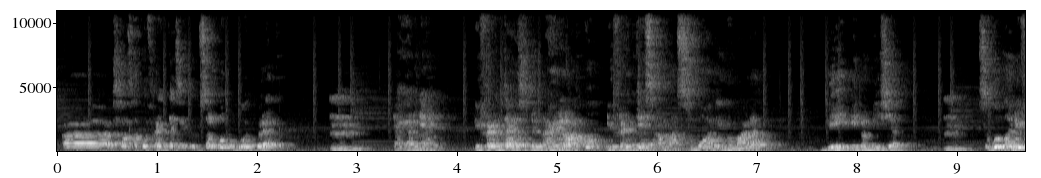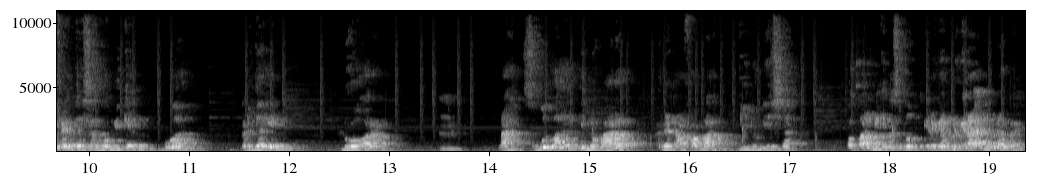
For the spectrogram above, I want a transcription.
eh, salah satu franchise itu misal gue membuat brand Hmm. yang akhirnya di franchise dan akhirnya laku di franchise sama semua Indomaret di Indonesia Hmm. sebutlah di franchise yang gue bikin gue kerjain dua orang Hmm. Nah sebutlah Indomaret dan Alfamart di Indonesia. Totalnya kita sebut kira-kira perkiraannya berapa ya?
